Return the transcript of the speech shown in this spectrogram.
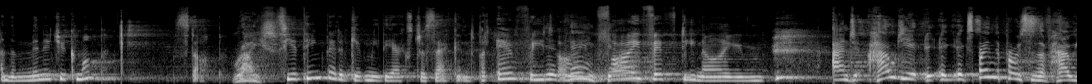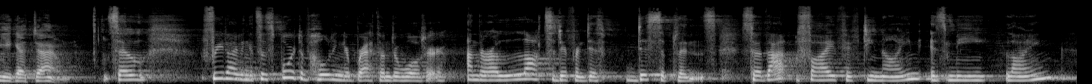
and the minute you come up, stop. Right. So you think they'd have given me the extra second, but every You'd time, five fifty nine. And how do you explain the process of how you get down? So, freediving, it's a sport of holding your breath underwater, and there are lots of different dis- disciplines. So, that 559 is me lying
